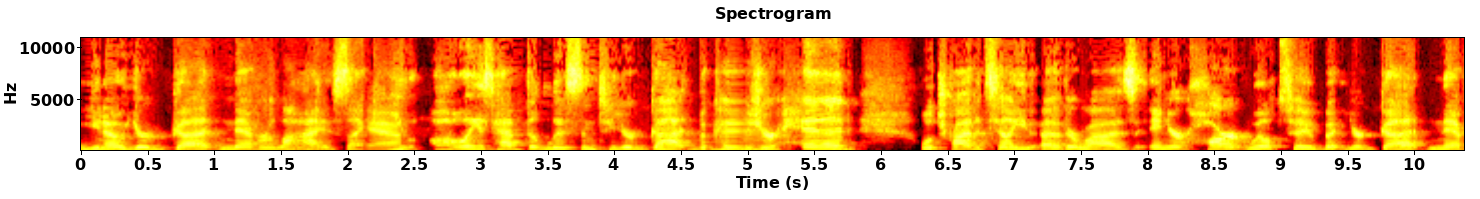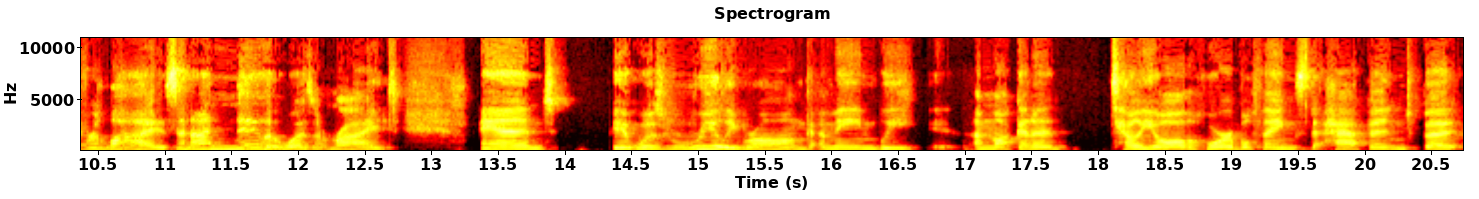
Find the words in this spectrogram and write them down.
you know your gut never lies like yeah. you always have to listen to your gut because mm-hmm. your head will try to tell you otherwise and your heart will too but your gut never lies and i knew it wasn't right and it was really wrong i mean we i'm not going to tell you all the horrible things that happened but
